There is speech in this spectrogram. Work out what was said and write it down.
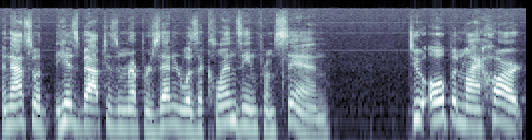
And that's what his baptism represented was a cleansing from sin to open my heart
